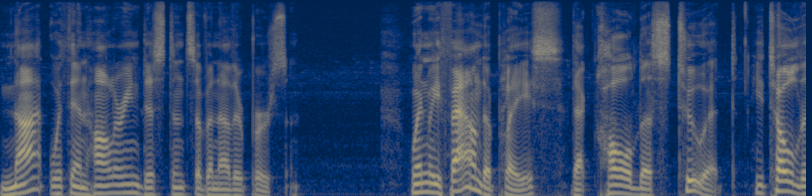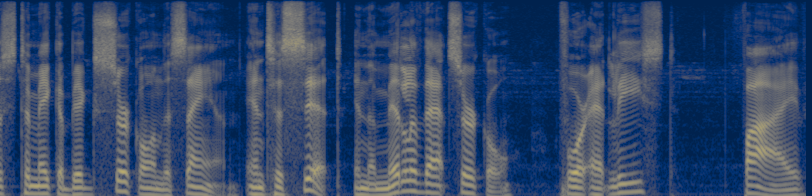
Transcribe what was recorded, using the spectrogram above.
not within hollering distance of another person. When we found a place that called us to it, he told us to make a big circle in the sand and to sit in the middle of that circle for at least five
